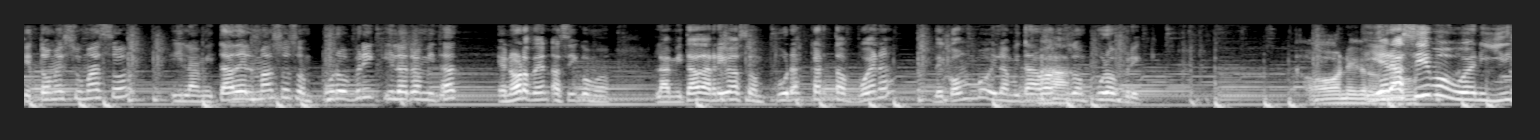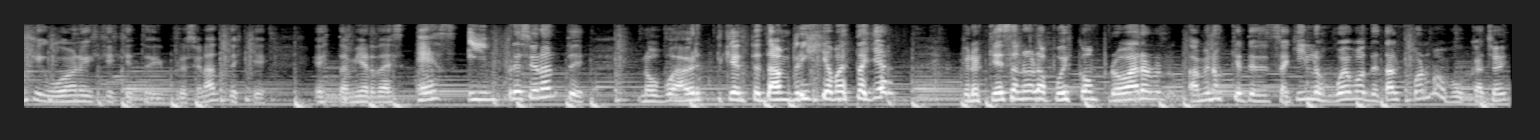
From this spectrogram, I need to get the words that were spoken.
que tome su mazo y la mitad del mazo son puros brick y la otra mitad en orden, así como la mitad de arriba son puras cartas buenas de combo y la mitad de abajo son puros brick. Oh, negro. Y era así, pues, weón. Y dije, weón, es que, esto es impresionante. Es que esta mierda es, es impresionante. No puede haber gente tan brigia para estallar. Pero es que esa no la podéis comprobar a menos que te saquéis los huevos de tal forma, pues, ¿cachai?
